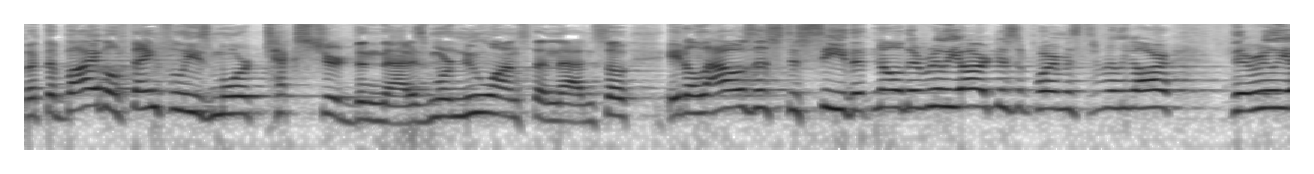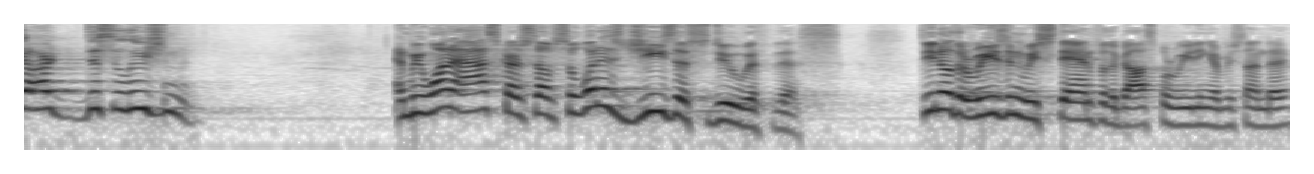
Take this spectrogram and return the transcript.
But the Bible, thankfully, is more textured than that, is more nuanced than that. And so it allows us to see that no, there really are disappointments, there really are, there really are disillusionment. And we want to ask ourselves, so what does Jesus do with this? Do you know the reason we stand for the gospel reading every Sunday?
